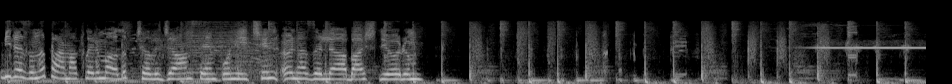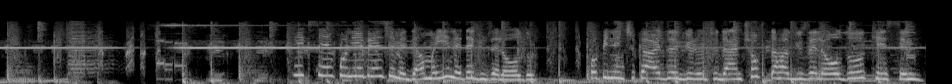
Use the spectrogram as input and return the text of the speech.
Birazını parmaklarıma alıp çalacağım senfoni için ön hazırlığa başlıyorum. Senfoniye benzemedi ama yine de güzel oldu. Poppy'nin çıkardığı gürültüden çok daha güzel olduğu kesin.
